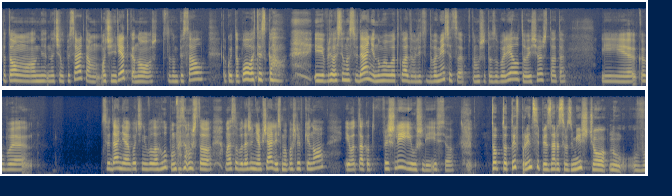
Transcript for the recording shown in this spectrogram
Потом он начал писать там очень редко, но что-то там писал, какой-то повод искал и пригласил на свидание, но мы его откладывали эти два месяца, потому что то заболел, то еще что-то. И как бы свидание очень было глупым, потому что мы особо даже не общались, мы пошли в кино, и вот так вот пришли и ушли, и все. Тобто, ти, в принципі, зараз розумієш, що ну в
